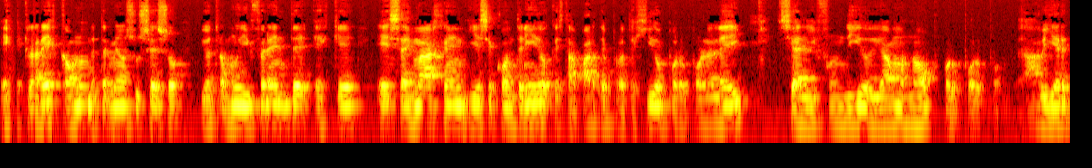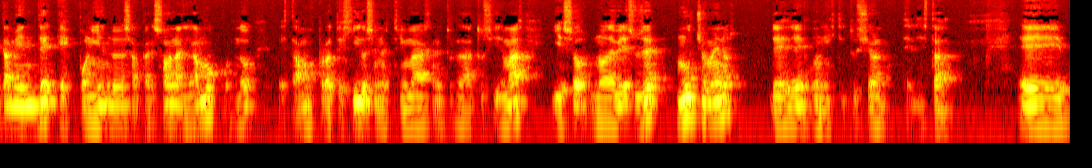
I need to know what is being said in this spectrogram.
esclarezca un determinado suceso y otra muy diferente es que esa imagen y ese contenido que está aparte protegido por, por la ley sea difundido, digamos, no por, abiertamente exponiendo a esa persona, digamos, cuando estamos protegidos en nuestra imagen, nuestros datos y demás, y eso no debería suceder, mucho menos desde una institución del Estado. Eh,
